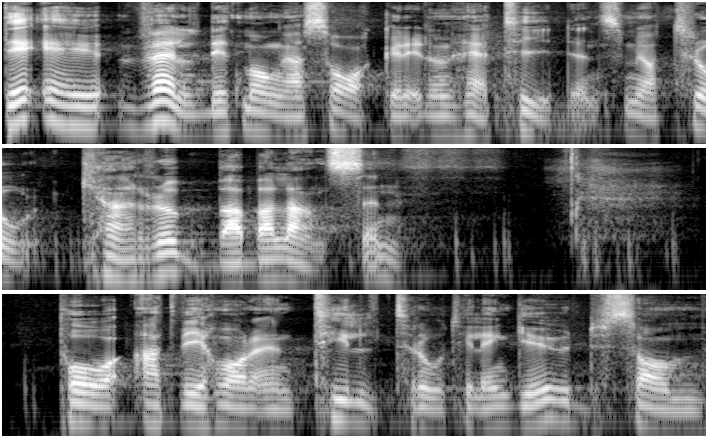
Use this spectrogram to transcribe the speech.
Det är väldigt många saker i den här tiden som jag tror kan rubba balansen på att vi har en tilltro till en Gud som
